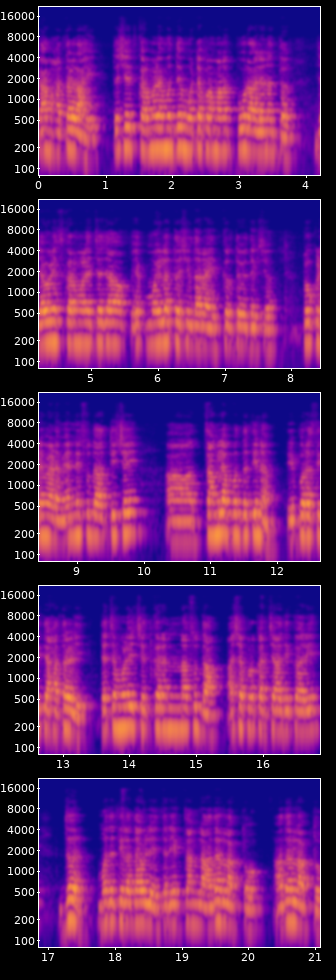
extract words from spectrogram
काम हाताळलं आहे. तसेच करमाळ्यामध्ये मोठ्या प्रमाणात पूर आल्यानंतर ज्यावेळेस करमाळ्याच्या ज्या एक महिला तहसीलदार आहेत कर्तव्याध्यक्ष टोकडे मॅडम यांनी सुद्धा अतिशय चांगल्या पद्धतीनं ही परिस्थिती हाताळली. त्याच्यामुळे शेतकऱ्यांना सुद्धा अशा प्रकारचे अधिकारी जर मदतीला धावले तर एक चांगला आधार लागतो आधार लाभतो.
